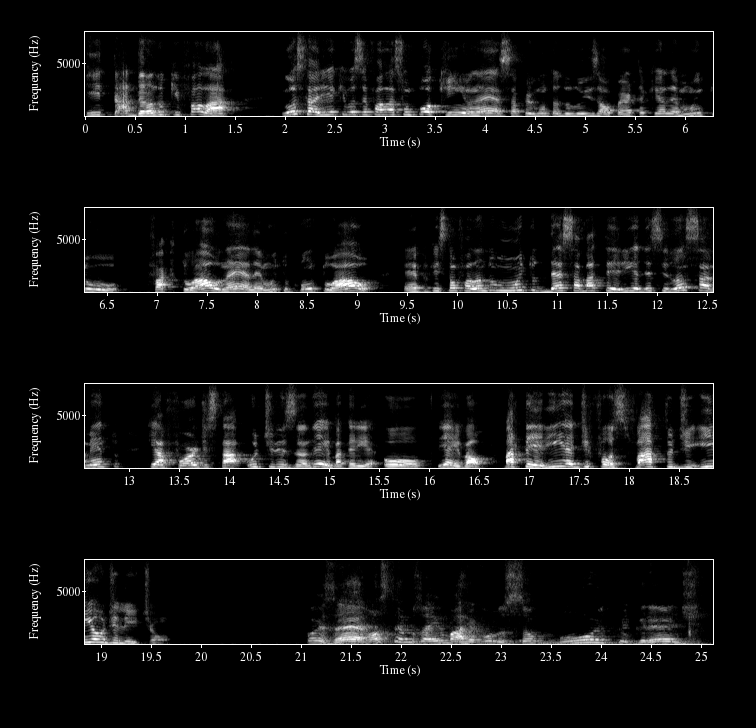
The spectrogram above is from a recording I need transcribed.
E tá dando o que falar. Gostaria que você falasse um pouquinho, né? Essa pergunta do Luiz Alberto aqui, ela é muito factual, né? Ela é muito pontual, é, porque estão falando muito dessa bateria, desse lançamento que a Ford está utilizando. E aí, bateria? Oh, e aí, Val? Bateria de fosfato de íon de lítio. Pois é, nós temos aí uma revolução muito grande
